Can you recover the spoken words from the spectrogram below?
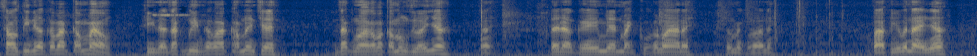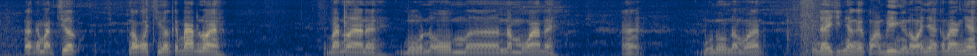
sau tí nữa các bác cắm vào thì là rắc pin các bác cắm lên trên. Rắc loa các bác cắm xuống dưới nhá. Đây đây là cái miên mạch của cái loa đây miên mạch của loa đây. Và phía bên này nhá là cái mặt trước nó có chứa cái bát loa cái bát loa này 4 ôm ờ, 5W này. Đấy, 4 ôm 5W thì đây chính là cái quả pin của nó nhá các bác nhá.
